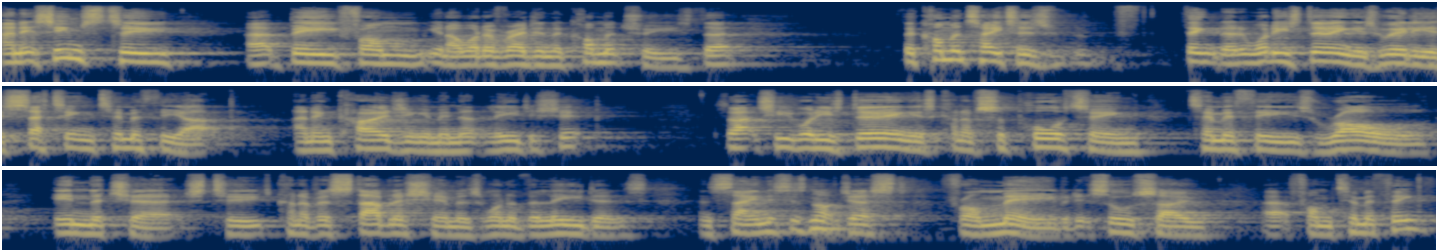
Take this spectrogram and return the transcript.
And it seems to uh, be from you know, what I've read in the commentaries that the commentators think that what he's doing is really is setting Timothy up and encouraging him in that leadership. So actually, what he's doing is kind of supporting Timothy's role in the church to kind of establish him as one of the leaders and saying, This is not just from me, but it's also uh, from Timothy.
